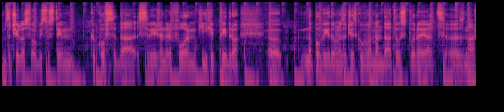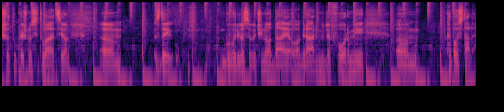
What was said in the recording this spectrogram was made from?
začela smo v bistvu s tem, kako se da svežen reform, ki jih je Pedro uh, napovedal na začetku mandata, usporejati uh, z našo tukajšnjo situacijo. Um, zdaj, govorila so večino oddaje o agrarni reformi, um, kaj pa ostale?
